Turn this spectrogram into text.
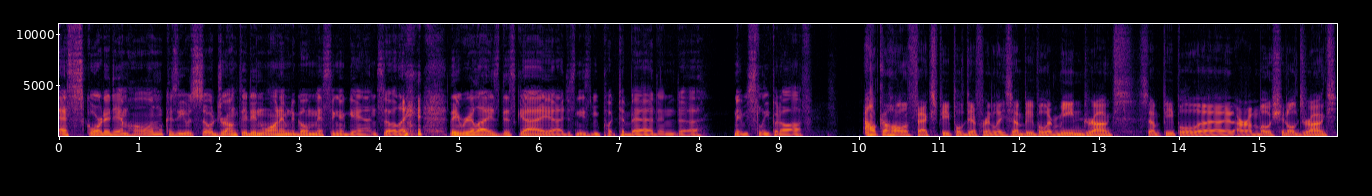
escorted him home because he was so drunk they didn't want him to go missing again. So, like, they realized this guy uh, just needs to be put to bed and uh, maybe sleep it off. Alcohol affects people differently. Some people are mean drunks. Some people uh, are emotional drunks.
